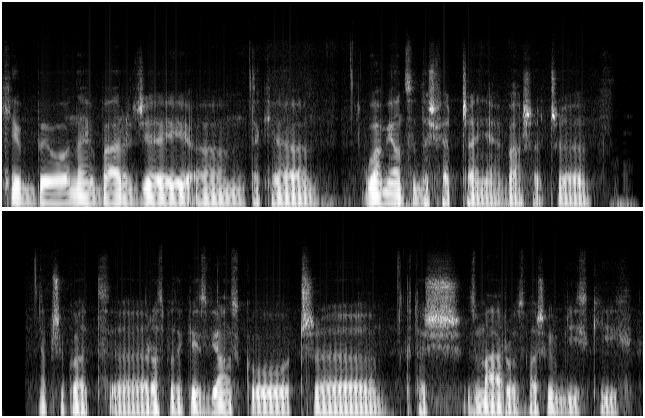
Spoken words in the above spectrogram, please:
Jakie było najbardziej um, takie łamiące doświadczenie wasze? Czy na przykład e, rozpad jakiegoś związku, czy ktoś zmarł z waszych bliskich,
